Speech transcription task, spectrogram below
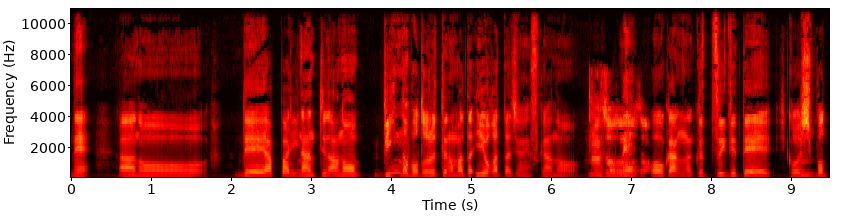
ね。あのーで、やっぱりなんていうの、あの、瓶のボトルっていうのがまた良かったじゃないですか、あの、あそうそうねそう、そう。王冠がくっついてて、こう、うんしぽっと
